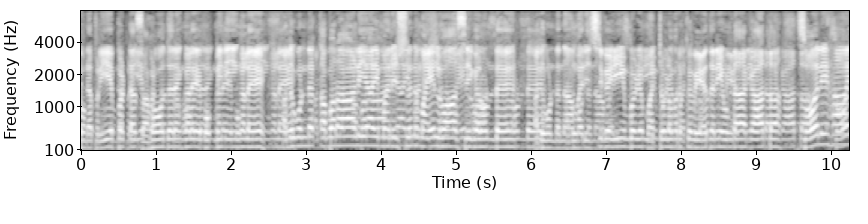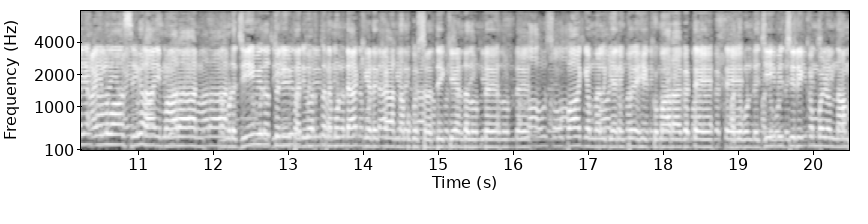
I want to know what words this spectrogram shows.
എന്റെ പ്രിയപ്പെട്ട സഹോദരങ്ങളെ മുഗ്മിനീങ്ങളെ അതുകൊണ്ട് കബറാളിയായി മനുഷ്യനും അയൽവാസികളുണ്ട്. അതുകൊണ്ട് നാം മരിച്ചു കഴിയുമ്പോഴും മറ്റുള്ളവർക്ക് വേദന ഉണ്ടാകാത്ത സോലിഹായ അയൽവാസികളായി മാറാൻ നമ്മുടെ ജീവിതത്തിൽ ഒരു പരിവർത്തനം ഉണ്ടാക്കിയെടുക്കാൻ നമുക്ക് ശ്രദ്ധിക്കേണ്ടതുണ്ട്. സൗഭാഗ്യം നൽകി അനുഗ്രഹിക്കുമാറാകട്ടെ അതുകൊണ്ട് ജീവിച്ചിരിക്കുമ്പോഴും നാം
